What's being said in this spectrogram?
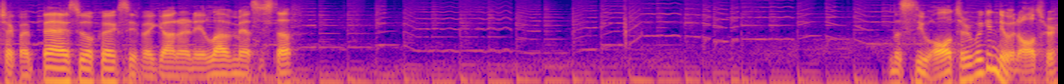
Check my bags real quick, see if I got any Lavamancer stuff. Let's do altar. We can do an altar.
